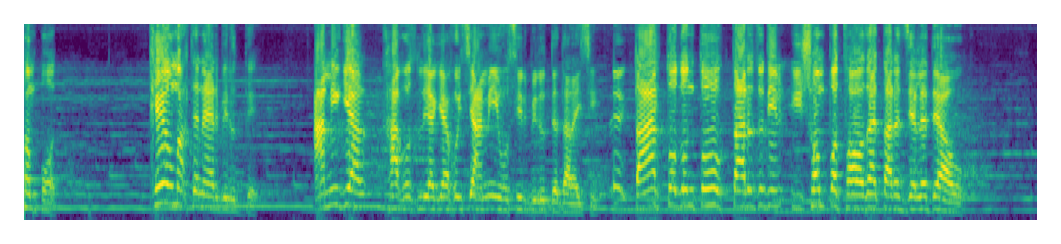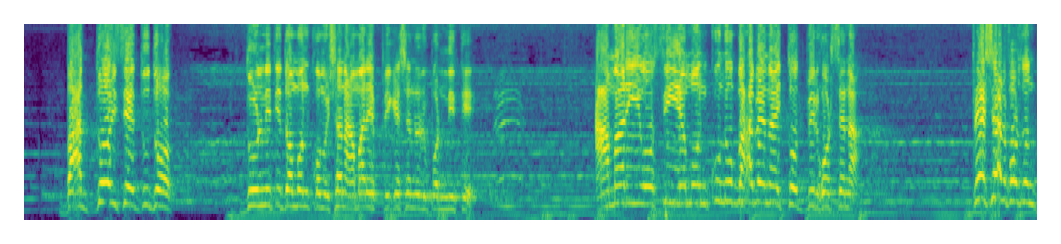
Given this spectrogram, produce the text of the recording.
সম্পদ। কেউ না এর বিরুদ্ধে। আমি গিয়া কাগজ লিয়া গিয়া আমি ওসির বিরুদ্ধে দাঁড়াইছি। তার তদন্ত হোক, তার যদি ই সম্পদ পাওয়া যায় তার জেলে দেওয়া হোক। বাধ্য হইছে দুদক দুর্নীতি দমন কমিশন আমার অ্যাপ্লিকেশনের উপর নিতে। আমার ই এমন কোনো ভাবে নাই তদবির করছে না। প্রেশার পর্যন্ত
